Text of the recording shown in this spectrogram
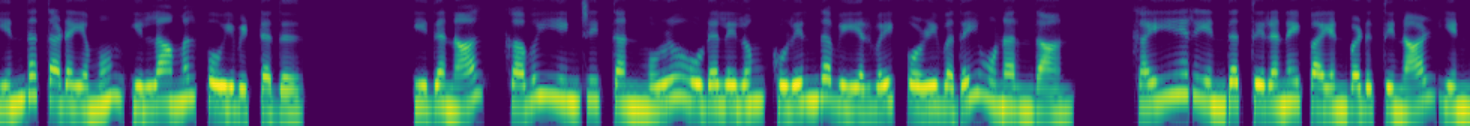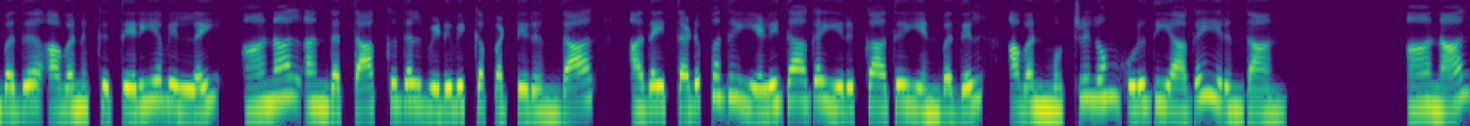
எந்த தடயமும் இல்லாமல் போய்விட்டது. இதனால் கவு இன்றி தன் முழு உடலிலும் குளிர்ந்த வியர்வை பொழிவதை உணர்ந்தான். கையேர் எந்த திறனை பயன்படுத்தினாள் என்பது அவனுக்கு தெரியவில்லை ஆனால் அந்த தாக்குதல் விடுவிக்கப்பட்டிருந்தால் அதை தடுப்பது எளிதாக இருக்காது என்பதில் அவன் முற்றிலும் உறுதியாக இருந்தான். ஆனால்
